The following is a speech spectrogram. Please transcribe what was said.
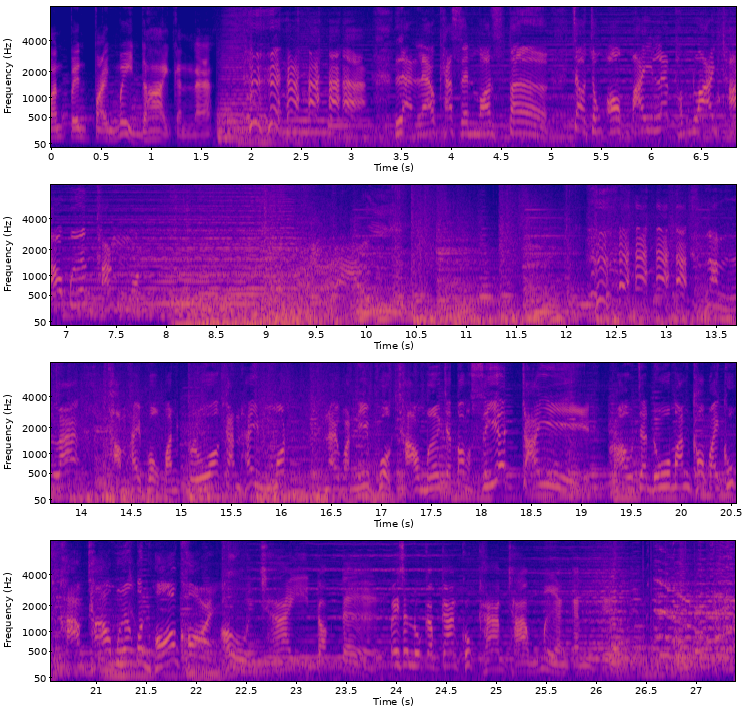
มันเป็นไปไม่ได้กันนะ และแล้วแคสเซนมอนสเตอร์ เจ้าจงออกไปและทำลายชาวเมืองทั้งหมด นั่นแหละทำให้พวกมันกลัวกันให้หมด ในวันนี้พวกชาวเมืองจะต้องเสียใจ เราจะดูมันเข้าไปคุกคามชาวเมืองบนหอคอย โอ้ใช่ ด็อกเตอร์ ไปสนุกกับการคุกคามชาวเมืองกันเถอะผู้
